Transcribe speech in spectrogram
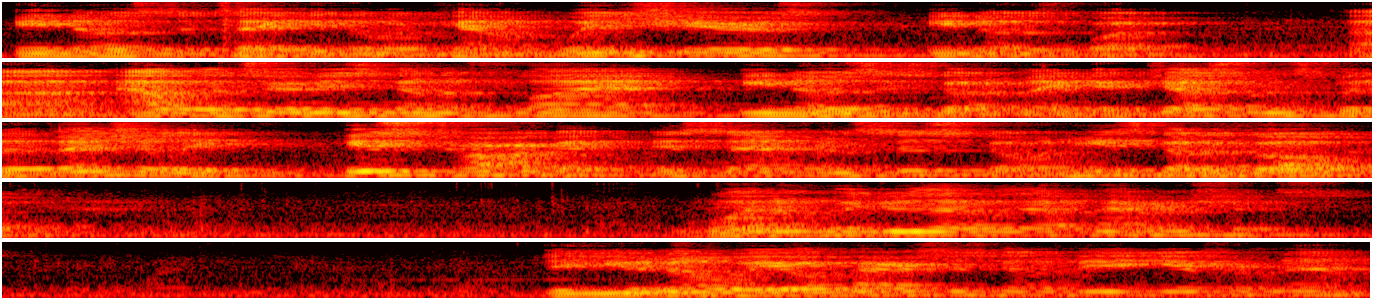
He knows to take into account wind shears, he knows what uh, altitude he's going to fly at, he knows he's going to make adjustments, but eventually his target is San Francisco and he's got to go. Why don't we do that with our parishes? Do you know where your parish is going to be a year from now?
